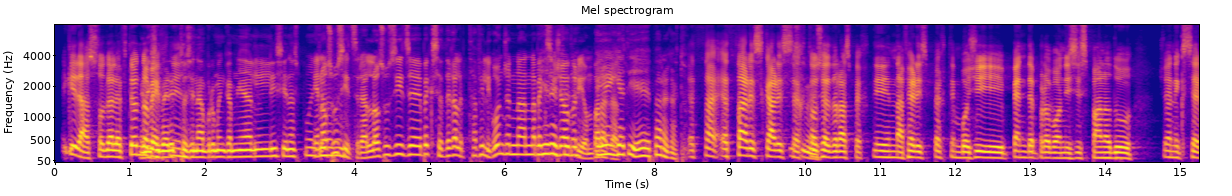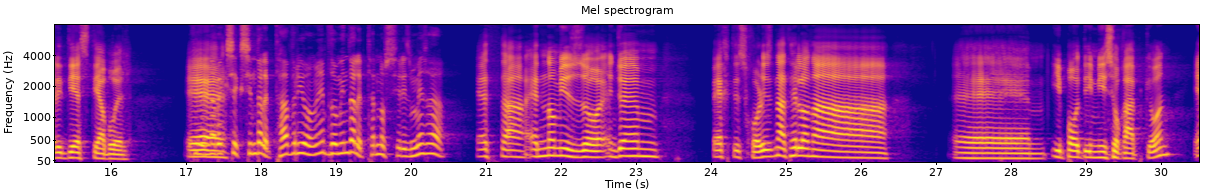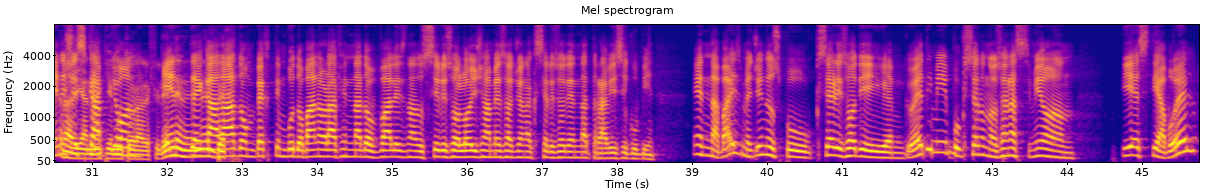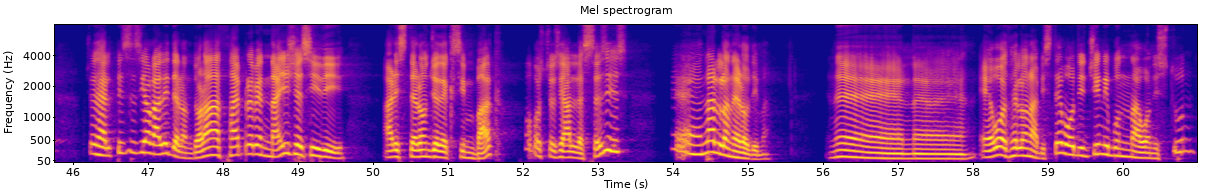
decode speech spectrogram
Ε, Κοίτα, στο τελευταίο το Δεν έχει παιχνίδι... περίπτωση να βρούμε καμιά άλλη λύση, να πούμε. Ενώ ο και- Σούσιτς, ρε, αλλά ο Σούσιτς έπαιξε 10 λεπτά φιλικό και να, να Ε, παίξεις ρε και φίλε, αύριο, ε, παρακάτω. γιατί, ε, παρακάτω. Ε, θα, ε, θα ρισκάρεις Τι εκτός έδρας παιχνίδι να φέρεις παίχτη που έχει πέντε προπονήσεις πάνω του και δεν ξέρει τι έστει από ελ. Φίλε, Να Ε, παίξεις 60 λεπτά αύριο, ε, 70 λεπτά να σύρεις μέσα. ε, θα, ε, νομίζω, ε, και, εμ, παίχτης χωρίς να θέλω να ε, υποτιμήσω κάποιον. Εν Έλα, έχεις Γιαννάκη μου, κάποιον τώρα, ρε φίλε. Είναι- είναι εντεκαδάτον παίχτη που το πάνω ράφει να το βάλεις, να το σύρεις ολόγια μέσα και να ξέρεις ότι είναι να τραβήσει κουμπί. Ε, να πάεις με εκείνους που ξέρεις ότι είναι πιο έτοιμοι, που ξέρουν ως ένα σημείο τι έστει από ελ και θα ελπίσεις για καλύτερο. Τώρα θα έπρεπε να είσαι ήδη αριστερόν και δεξιν μπακ, όπως και σε άλλες θέσεις, ε, ένα άλλο ερώτημα. Ναι, ναι. Εγώ θέλω να πιστεύω ότι εκείνοι που να αγωνιστούν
